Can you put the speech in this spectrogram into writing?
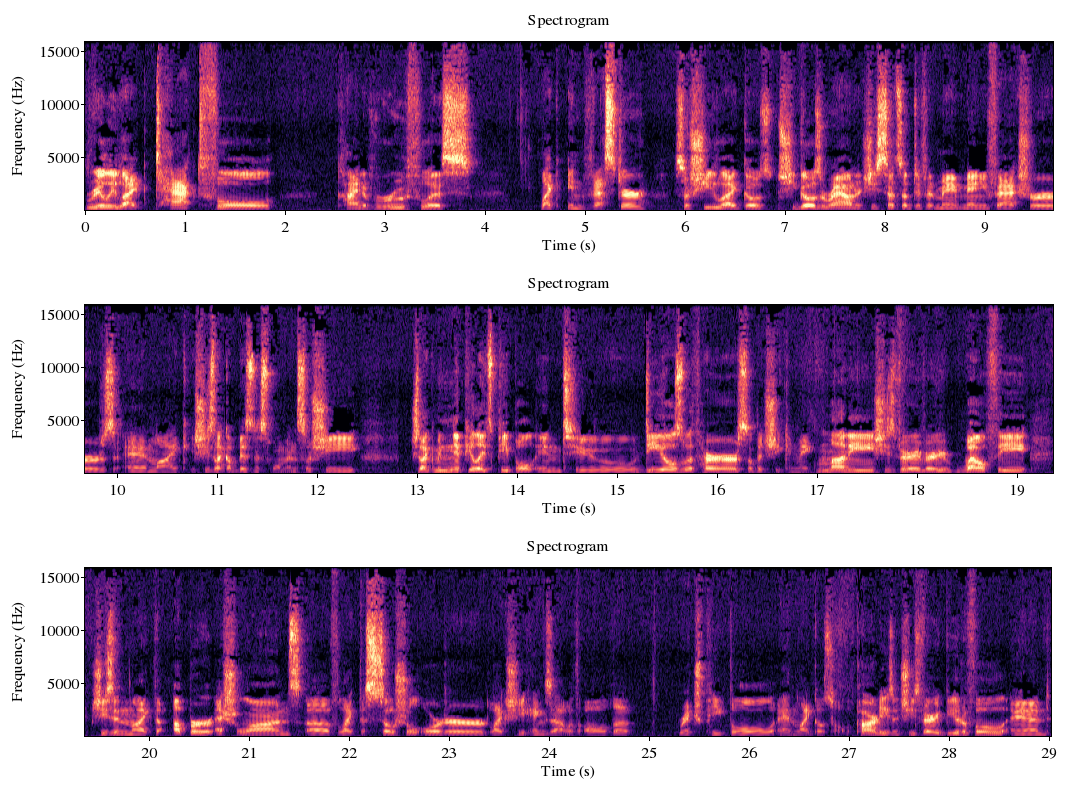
really like tactful, kind of ruthless, like investor. So she like goes she goes around and she sets up different ma- manufacturers and like she's like a businesswoman. So she she like manipulates people into deals with her so that she can make money. She's very very wealthy. She's in like the upper echelons of like the social order. Like she hangs out with all the rich people and like goes to all the parties and she's very beautiful. And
